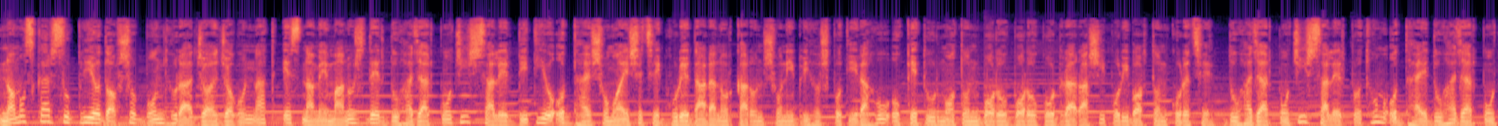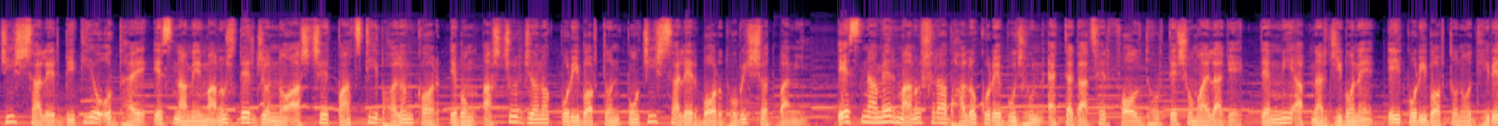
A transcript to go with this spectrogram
নমস্কার সুপ্রিয় দর্শক বন্ধুরা, জয় জগন্নাথ এস নামে মানুষদের দুহাজার পঁচিশ সালের দ্বিতীয় অধ্যায় সময় এসেছে ঘুরে দাঁড়ানোর কারণ শনি, বৃহস্পতি, রাহু ও কেতুর মতন বড় বড় কোডরা রাশি পরিবর্তন করেছে। দুহাজার পঁচিশ সালের প্রথম অধ্যায়ে দুহাজার পঁচিশ সালের দ্বিতীয় অধ্যায়ে এস নামে মানুষদের জন্য আসছে পাঁচটি ভয়ঙ্কর এবং আশ্চর্যজনক পরিবর্তন পঁচিশ সালের বড় ভবিষ্যৎবাণী। এস নামের মানুষরা ভালো করে বুঝুন একটা গাছের ফল ধরতে সময় লাগে, তেমনি আপনার জীবনে এই পরিবর্তনও ধীরে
